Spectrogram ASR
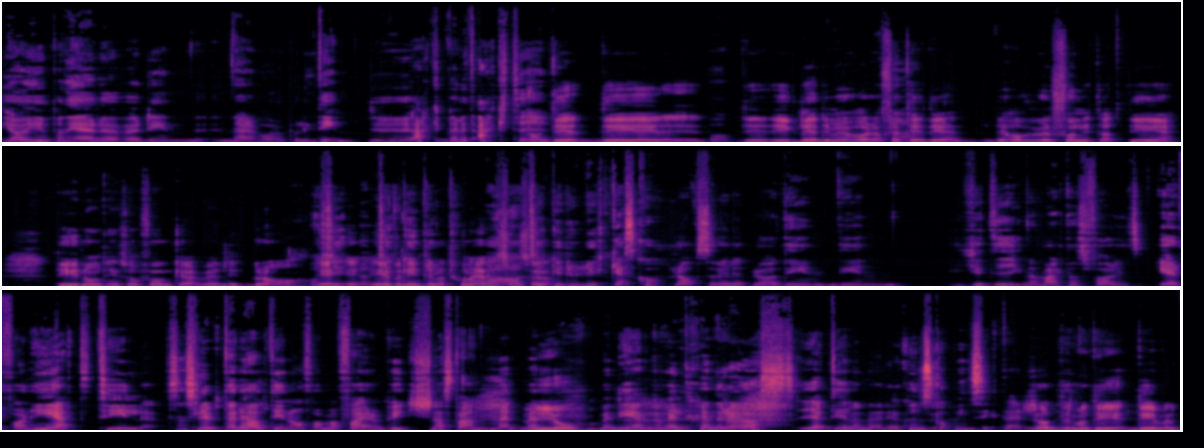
jag är imponerad över din närvaro på LinkedIn. Du är ak- väldigt aktiv. Ja, det, det, Och- det, det gläder mig att höra för att Ja. det, det, det har vi väl funnit att det, det är någonting som funkar väldigt bra, Och ty- e- och även du- internationellt Ja, så och att säga. tycker du lyckas koppla också väldigt bra din, din gedigna marknadsföringserfarenhet till, sen slutar det alltid i någon form av fire and pitch nästan. Men, men, men det är ändå väldigt generöst i att dela med dig av kunskap och insikter. ja, det, men det, det är väl,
